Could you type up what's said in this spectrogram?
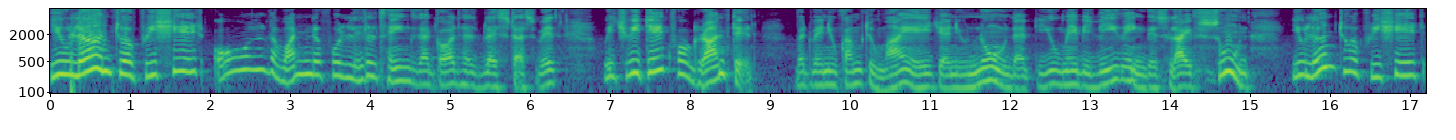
you learn to appreciate all the wonderful little things that God has blessed us with, which we take for granted but when you come to my age and you know that you may be leaving this life soon, you learn to appreciate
